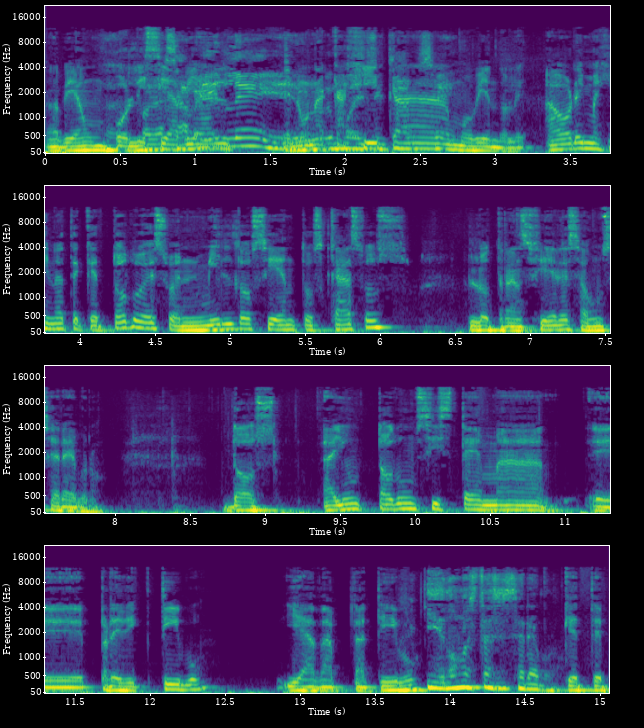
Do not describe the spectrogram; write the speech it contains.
había un policía vial en una cajita sí. moviéndole. Ahora imagínate que todo eso en 1200 casos lo transfieres a un cerebro. Dos, hay un todo un sistema eh, predictivo y adaptativo ¿Y de dónde está ese cerebro? que te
